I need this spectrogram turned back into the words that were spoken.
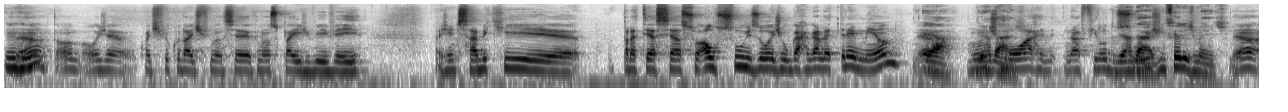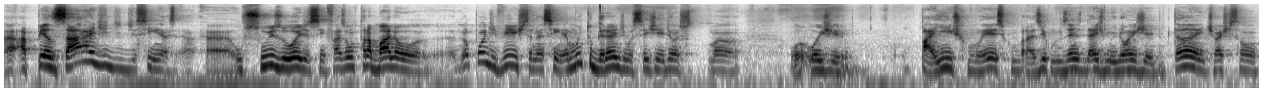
Uhum. Né? Então, hoje, com a dificuldade financeira que o nosso país vive aí, a gente sabe que para ter acesso ao SUS hoje o gargalo é tremendo. Né? É, Muitos verdade. morrem na fila do Verdade, SUS. infelizmente. né? Apesar de, de, assim, a- a- o SUS hoje assim, faz um trabalho, do meu ponto de vista, né, assim, é muito grande você gerir uma, hoje um país como esse, como o Brasil, com 210 milhões de habitantes, eu acho que são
